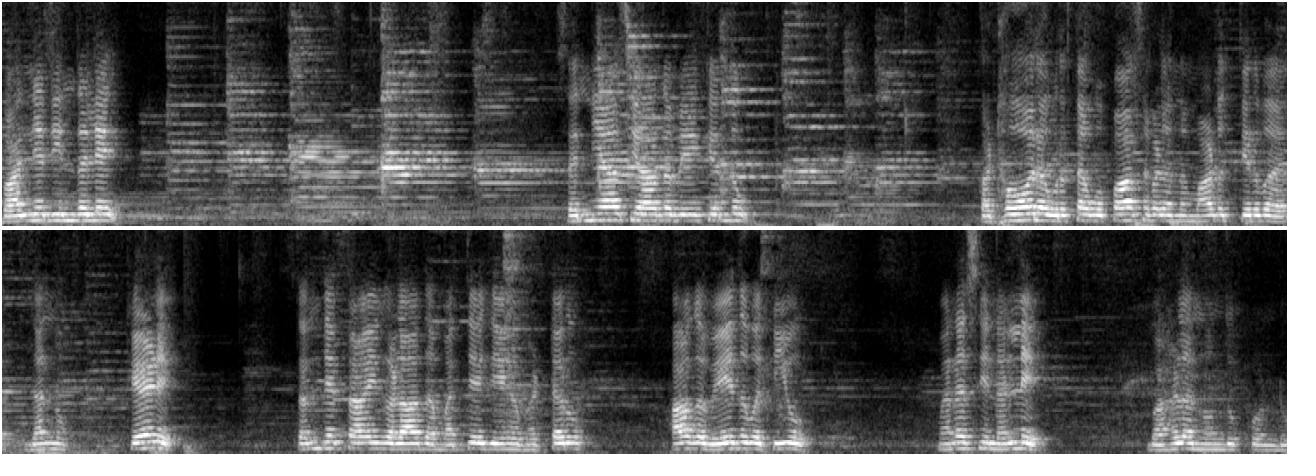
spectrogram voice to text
ಬಾಲ್ಯದಿಂದಲೇ ಸನ್ಯಾಸಿಯಾಗಬೇಕೆಂದು ಕಠೋರ ವ್ರತ ಉಪವಾಸಗಳನ್ನು ಮಾಡುತ್ತಿರುವುದನ್ನು ಕೇಳಿ ತಂದೆ ತಾಯಿಗಳಾದ ಮಧ್ಯಗೇಹ ಭಟ್ಟರು ಆಗ ವೇದವತಿಯು ಮನಸ್ಸಿನಲ್ಲಿ ಬಹಳ ನೊಂದುಕೊಂಡು,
